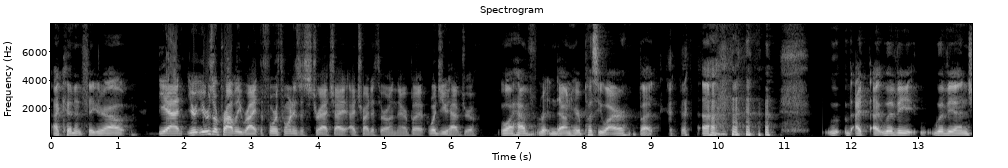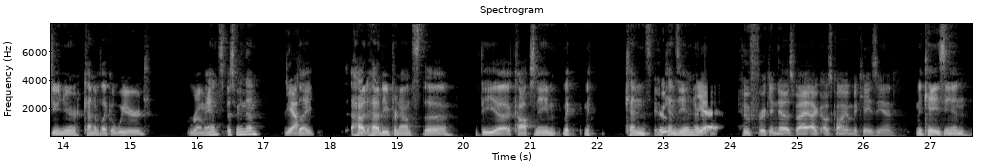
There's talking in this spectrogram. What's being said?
I couldn't figure out yeah, your, yours are probably right. The fourth one is a stretch. I, I tried to throw in there, but what do you have, Drew? Well, I have written down here pussy wire, but uh, I, I Livy, Livia and Junior, kind of like a weird romance between them. Yeah, like how how do you pronounce the the uh, cop's name? Mc, McKenzian? yeah, who freaking knows? But I, I was calling him Makazian. Makazian.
